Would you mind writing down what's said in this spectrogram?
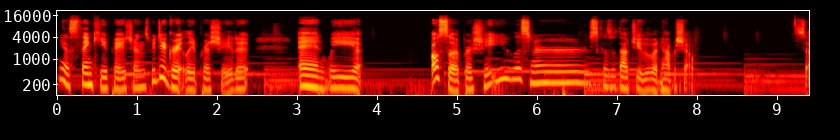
Yes, thank you, patrons. We do greatly appreciate it. And we also appreciate you listeners because without you, we wouldn't have a show. So,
